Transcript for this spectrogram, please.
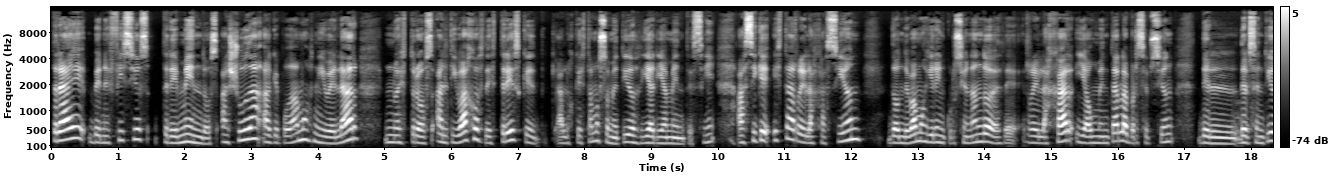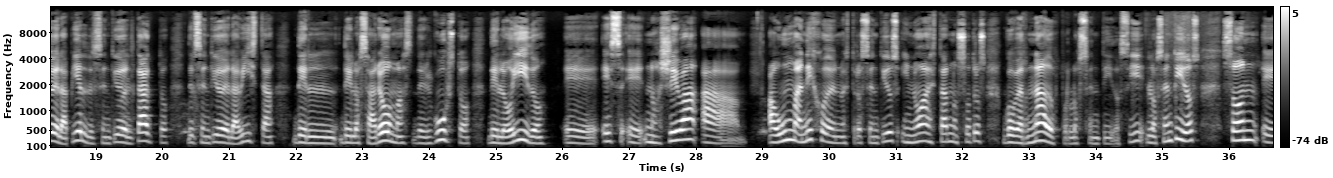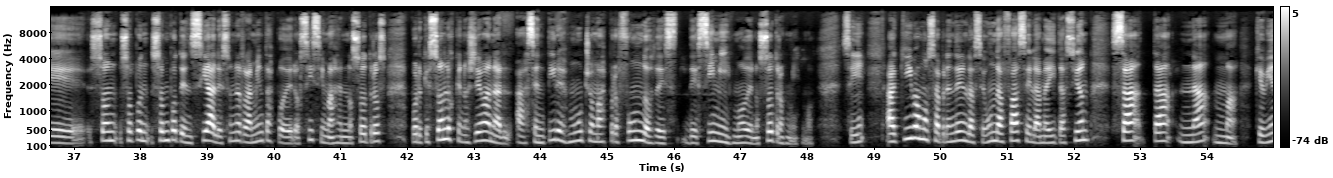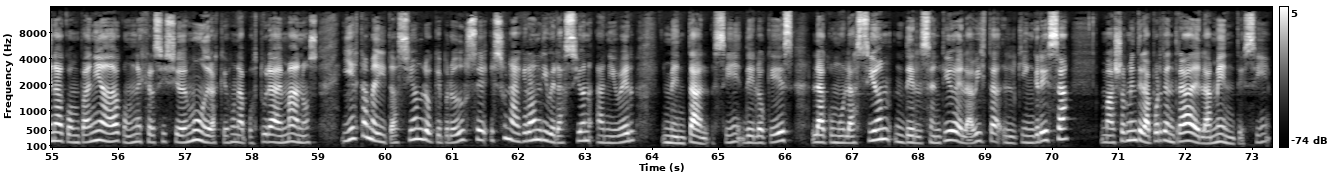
trae beneficios tremendos, ayuda a que podamos nivelar nuestros altibajos de estrés que, a los que estamos sometidos diariamente. ¿sí? Así que esta relajación donde vamos a ir incursionando desde relajar y aumentar la percepción del, sentido de la piel, del sentido del tacto, del sentido de la vista, del, de los aromas, del gusto, del oído, eh, es, eh, nos lleva a, a un manejo de nuestros sentidos y no a estar nosotros gobernados por los sentidos. ¿sí? Los sentidos son, eh, son, son, potenciales, son herramientas poderosísimas en nosotros porque son los que nos llevan a, a sentires mucho más profundos de, de sí mismo, de nosotros mismos. ¿sí? Aquí vamos a aprender en la segunda fase la meditación Satanama, que viene acompañada con un ejercicio de mudras, que es una postura de manos, y esta meditación lo que produce es una gran liberación a nivel mental, ¿sí? de lo que es la acumulación del sentido de la vista, el que ingresa mayormente la puerta de entrada de la mente, ¿sí?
